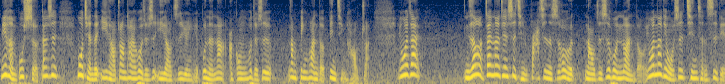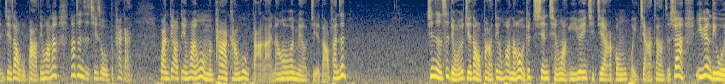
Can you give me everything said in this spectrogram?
你很不舍，但是目前的医疗状态或者是医疗资源也不能让阿公或者是让病患的病情好转，因为在你知道，在那件事情发生的时候，我脑子是混乱的，因为那天我是清晨四点接到我爸的电话，那那阵子其实我不太敢关掉电话，因为我们怕看护打来，然后会没有接到。反正清晨四点我就接到我爸的电话，然后我就先前往医院一起接阿公回家这样子。虽然医院离我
